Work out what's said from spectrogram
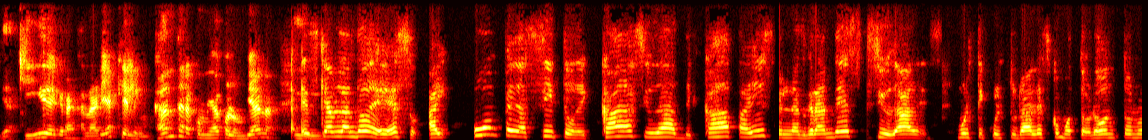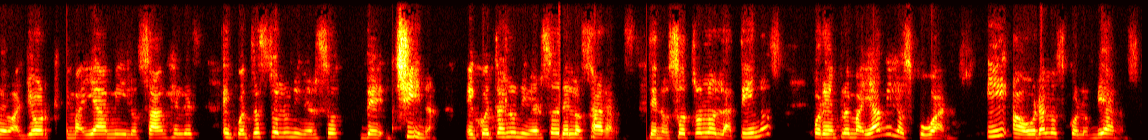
de, aquí, de Gran Canaria, que le encanta la comida colombiana. Es que hablando de eso, hay un pedacito de cada ciudad, de cada país, en las grandes ciudades multiculturales como Toronto, Nueva York, Miami, Los Ángeles, encuentras todo el universo de China, encuentras el universo de los árabes, de nosotros los latinos, por ejemplo en Miami los cubanos y ahora los colombianos.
